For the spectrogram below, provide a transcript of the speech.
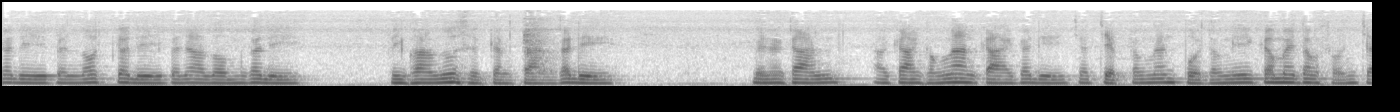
ก็ดี เป็นรสก็ดี เป็นอารมณ์ก็ดี เป็นความรู้สึกต่างๆ ก็ดี เป็นอาการอาการของร่างกายก็ดี จะเจ็บตรงนั้นปวดตรงนี้ก็ไม่ต้องสนใจ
